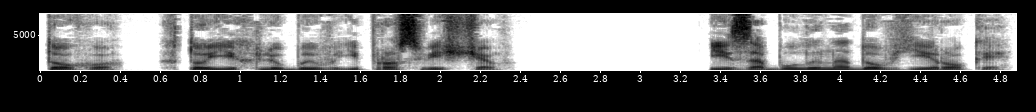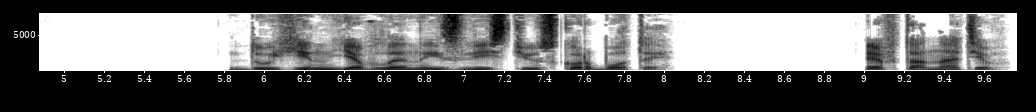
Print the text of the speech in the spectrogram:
Того, хто їх любив і просвіщав. І забули на довгі роки. Дугін явлений злістю скорботи. Ефтанатів,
